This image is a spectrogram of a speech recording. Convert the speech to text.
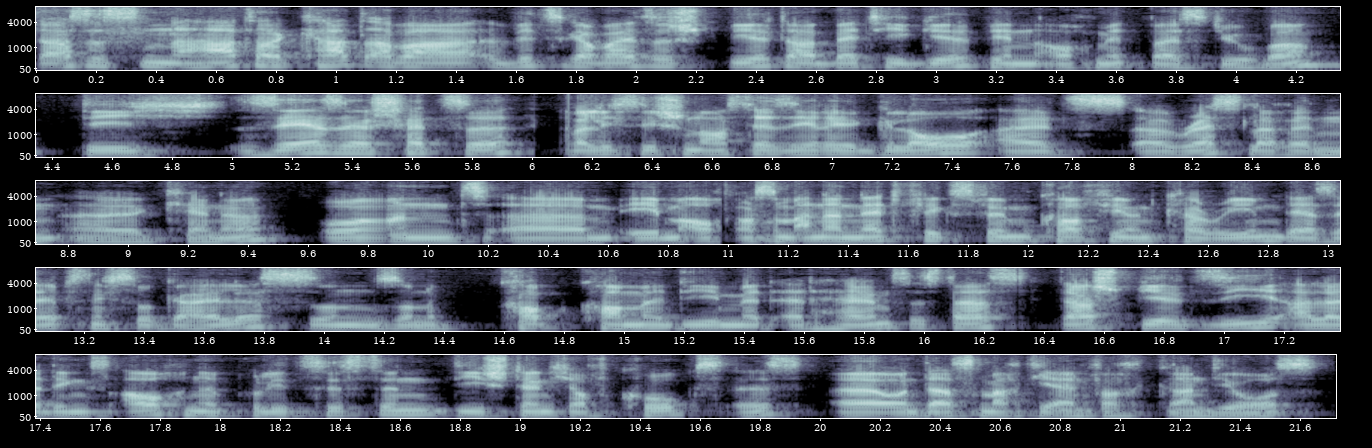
Das ist ein harter Cut, aber witzigerweise spielt da Betty Gilpin auch mit bei Stuber, die ich sehr, sehr schätze, weil ich sie schon aus der Serie Glow als äh, Wrestlerin äh, kenne und ähm, eben auch aus einem anderen Netflix-Film Coffee und Kareem, der selbst nicht so geil ist. So, so eine Cop-Comedy mit Ed Helms ist das. Da spielt sie allerdings auch eine Polizistin, die ständig auf Koks ist äh, und das macht die einfach grandios.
